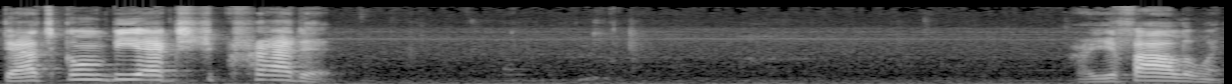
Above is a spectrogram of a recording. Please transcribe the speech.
that's going to be extra credit. Are you following?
